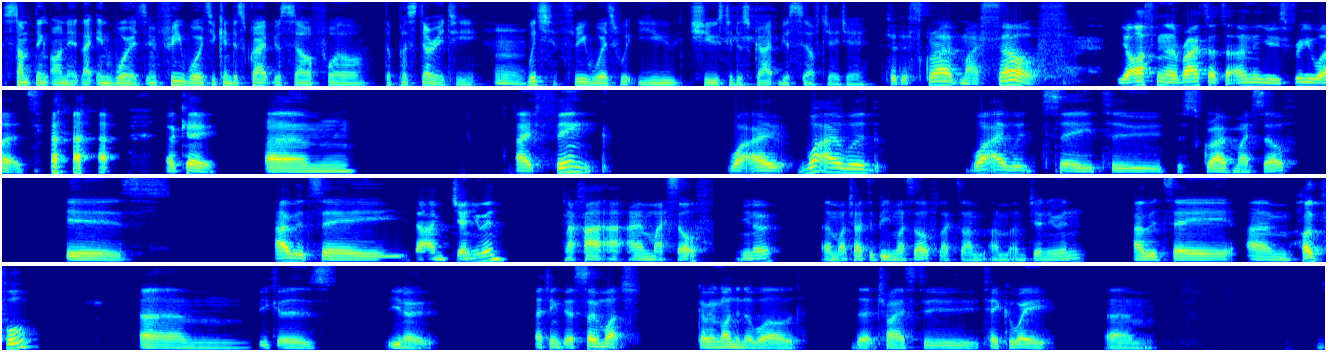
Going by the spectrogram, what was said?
something on it, like in words, in three words, you can describe yourself for the posterity. Mm. Which three words would you choose to describe yourself, JJ? To describe myself, you're asking a writer to only use three words. okay. Um, I think what I what I would what I would say to describe myself is I would say that I'm genuine. Like I, I, am myself, you know. Um, I try to be myself. Like so I'm, I'm, I'm genuine. I would say I'm hopeful, um, because you know, I think there's so much going on in the world that tries to take away um,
